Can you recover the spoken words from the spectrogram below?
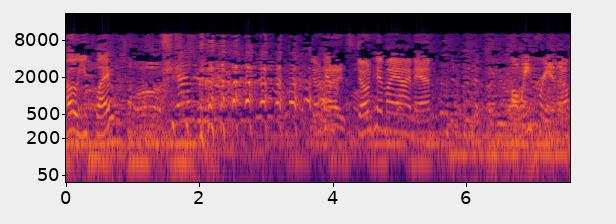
Oh, you play? Oh, don't hit, Nice. don't hit my eye, man. I'll wait for you though.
